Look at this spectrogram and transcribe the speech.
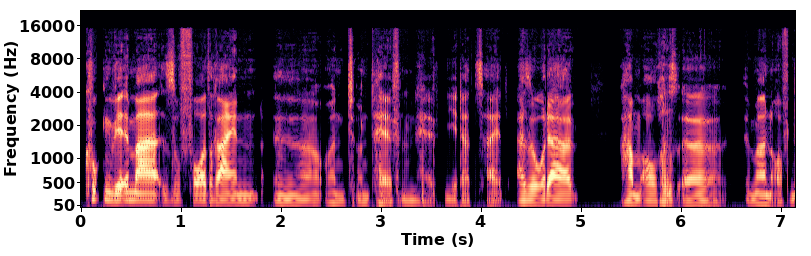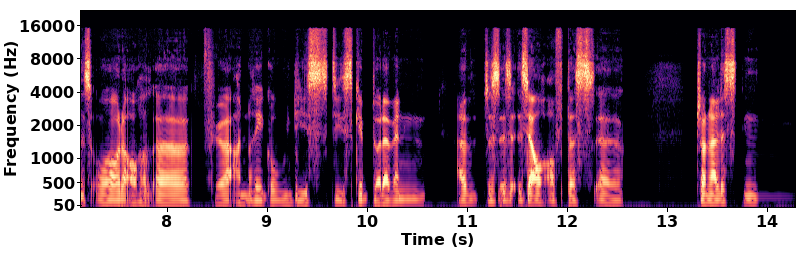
gucken wir immer sofort rein äh, und, und helfen, helfen jederzeit. Also oder haben auch äh, immer ein offenes Ohr oder auch äh, für Anregungen, die es gibt. Oder wenn, also das ist, ist ja auch oft, dass äh, Journalisten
